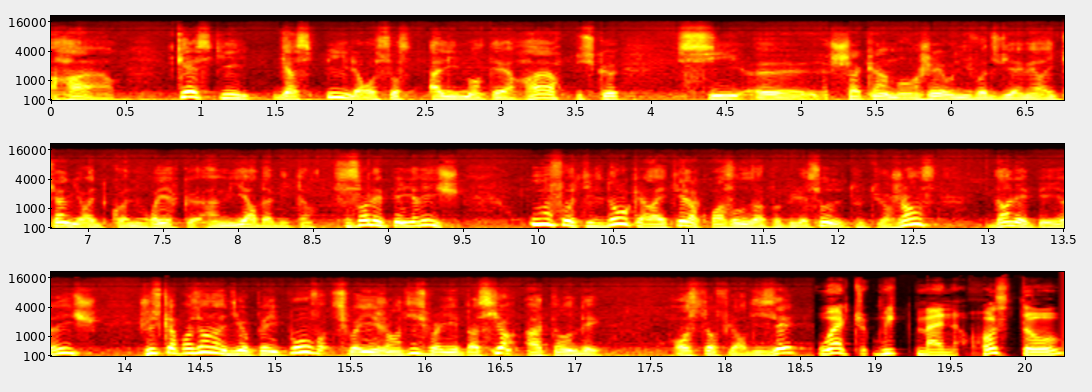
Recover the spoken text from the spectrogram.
rares? Qu'est-ce qui gaspille les ressources alimentaires rares? Puisque si euh, chacun mangeait au niveau de vie américain, il n'y aurait de quoi nourrir qu'un milliard d'habitants. Ce sont les pays riches. Où faut-il donc arrêter la croissance de la population de toute urgence Dans les pays riches. Jusqu'à présent, on a dit aux pays pauvres, soyez gentils, soyez patients, attendez. Rostov leur disait Walt Whitman Rostov,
